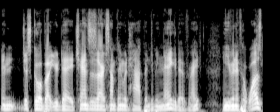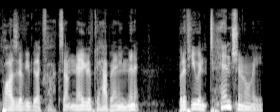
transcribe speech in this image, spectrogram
and just go about your day. Chances are something would happen to be negative, right? Even if it was positive, you'd be like, "Fuck, something negative could happen any minute." But if you intentionally,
